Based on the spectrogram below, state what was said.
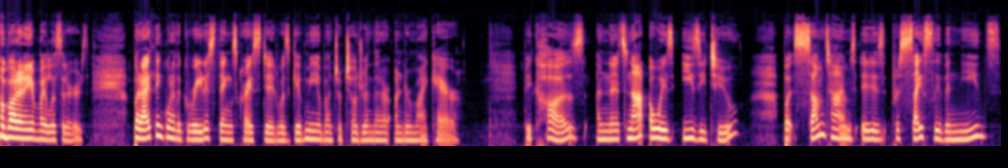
about any of my listeners, but I think one of the greatest things Christ did was give me a bunch of children that are under my care. Because, and it's not always easy to, but sometimes it is precisely the needs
